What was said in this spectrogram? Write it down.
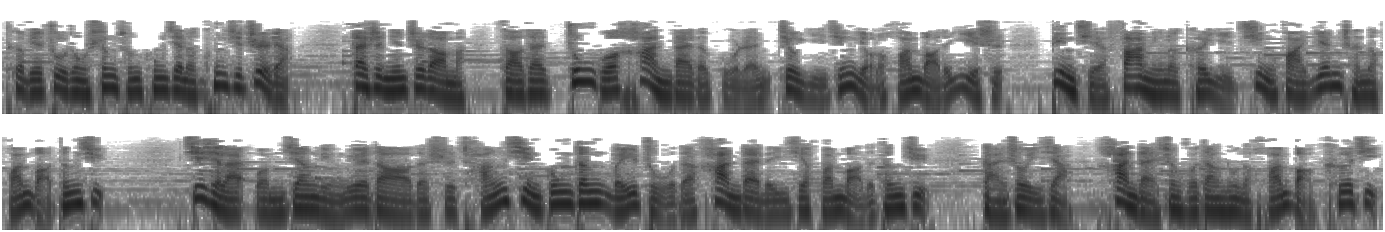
特别注重生存空间的空气质量。但是您知道吗？早在中国汉代的古人就已经有了环保的意识，并且发明了可以净化烟尘的环保灯具。接下来我们将领略到的是长信宫灯为主的汉代的一些环保的灯具，感受一下汉代生活当中的环保科技。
